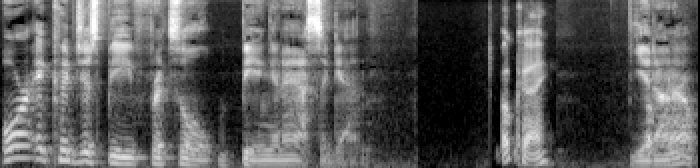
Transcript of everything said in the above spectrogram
or it could just be Fritzl being an ass again. Okay. You don't know.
